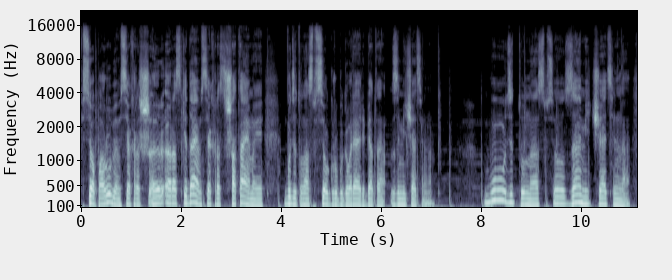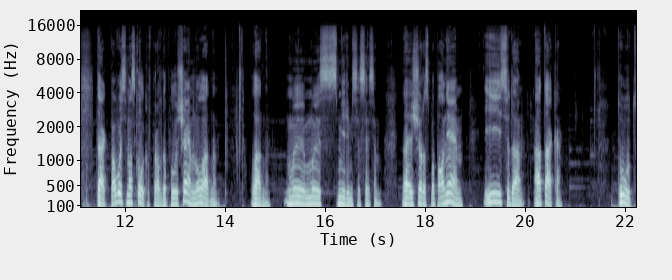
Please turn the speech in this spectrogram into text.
все порубим, всех расш... раскидаем, всех расшатаем, и будет у нас все, грубо говоря, ребята, замечательно. Будет у нас все замечательно. Так, по 8 осколков, правда, получаем. Ну ладно. Ладно. Мы, мы смиримся с этим. Да, еще раз пополняем. И сюда. Атака. Тут.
